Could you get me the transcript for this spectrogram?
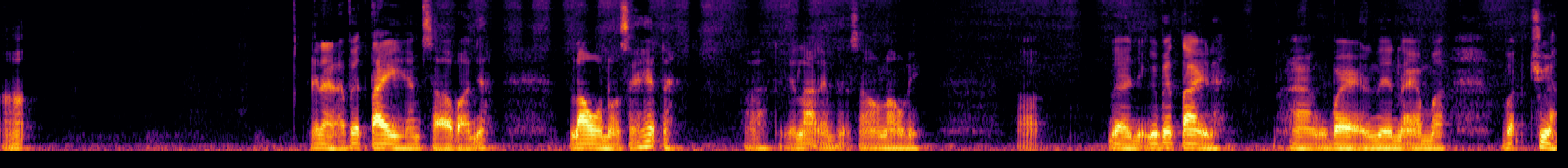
Đó. cái này là vết tay em sờ vào nhé lau nó sẽ hết này. À, thì lát em sẽ sao lau đi. Đó. đây là những cái vết tay này. Hàng về nên là em uh, vận chuyển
